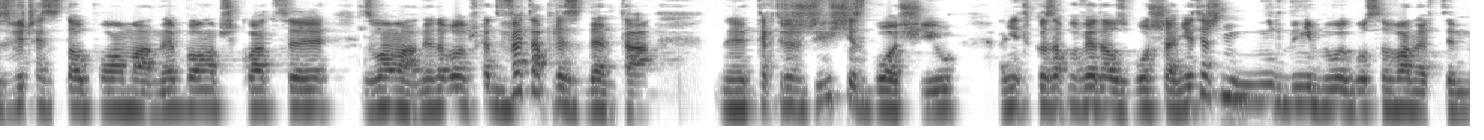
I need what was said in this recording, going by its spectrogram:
zwyczaj został połamany, bo na przykład e, złamany, no bo na przykład weta prezydenta, te, które rzeczywiście zgłosił, a nie tylko zapowiadał zgłoszenie, też nigdy nie były głosowane w tym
